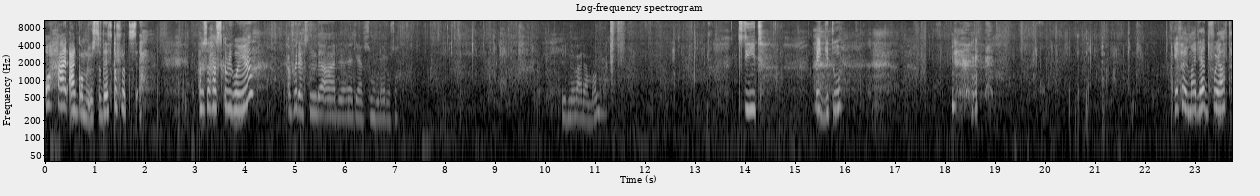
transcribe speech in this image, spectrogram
Og her er gamlehuset. Det skal få lov til å se. Altså, her skal vi gå inn. Ja, forresten, det er eh, rev som bor der også. Under verandaen. Dit. Begge to. Jeg føler meg redd fordi at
